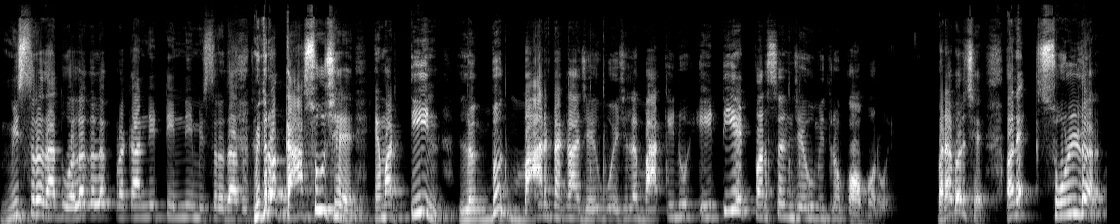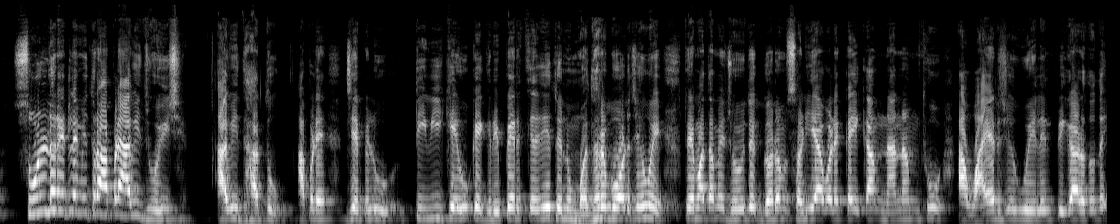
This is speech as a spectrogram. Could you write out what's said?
મિશ્ર ધાતુ, અલગ અલગ પ્રકારની ટીનની મિશ્ર ધાતુ મિત્રો, કાસુ છે, એમાં ટીન લગભગ બાર ટકા જેવું હોય છે, એટલે બાકીનું એટી એટ જેવું મિત્રો કોપર હોય. બરાબર છે? અને સોલ્ડર સોલ્ડર એટલે મિત્રો આપણે આવી જોઈ છે. આવી ધાતુ આપણે જે પેલું ટીવી કે એવું કંઈક રિપેર કરીએ તેનું મધરબોર્ડ જે હોય, તો એમાં તમે જોયું તો ગરમ સળિયા વડે કંઈક આમ નાનમથું આ વાયર જેવું એ લઈને પીગાડતો તો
